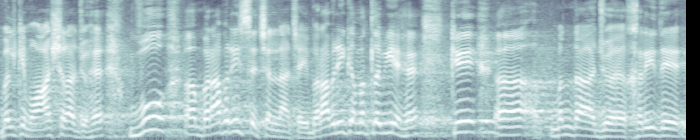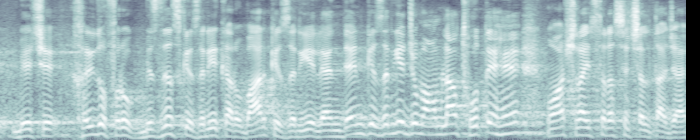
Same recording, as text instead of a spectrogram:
بلکہ معاشرہ جو ہے وہ برابری سے چلنا چاہیے۔ برابری کا مطلب یہ ہے کہ بندہ جو ہے خریدے، بیچے، خرید و فروغ بزنس کے ذریعے، کاروبار کے ذریعے، لین دین کے ذریعے جو معاملات ہوتے ہیں، معاشرہ اس طرح سے چلتا جائے۔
